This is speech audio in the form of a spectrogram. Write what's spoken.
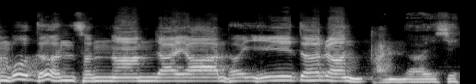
모든 선남자야 너희들은 반드시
